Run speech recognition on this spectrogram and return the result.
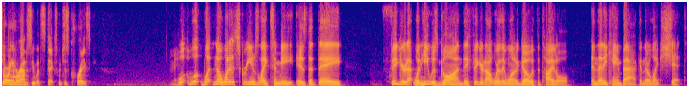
throwing him around to see what sticks, which is crazy. Well, what, what? No, what it screams like to me is that they figured out when he was gone. They figured out where they wanted to go with the title, and then he came back, and they're like, "Shit!"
